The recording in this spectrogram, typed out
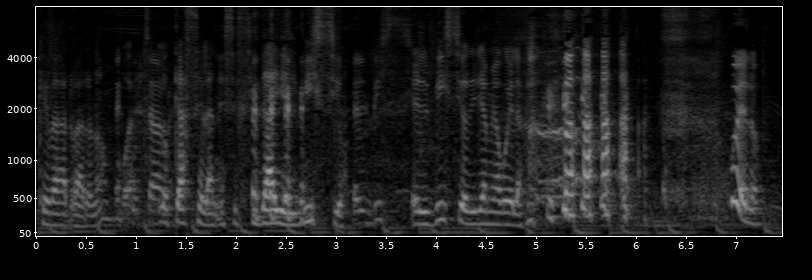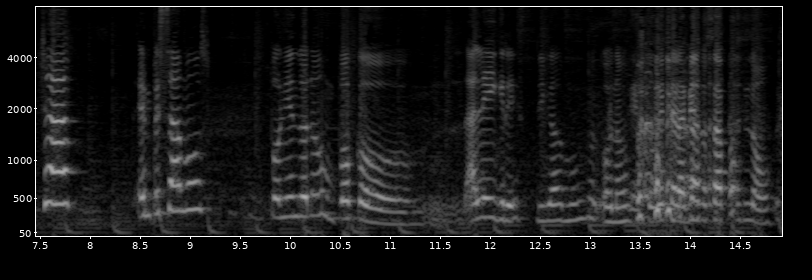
Qué bárbaro, ¿no? Bueno, lo que hace la necesidad y el vicio. el vicio. El vicio, diría mi abuela. bueno, ya empezamos poniéndonos un poco alegres, digamos, ¿o no? ¿Estuviste lamiendo sapos? No.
